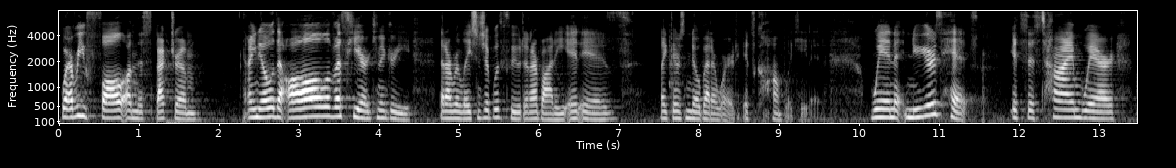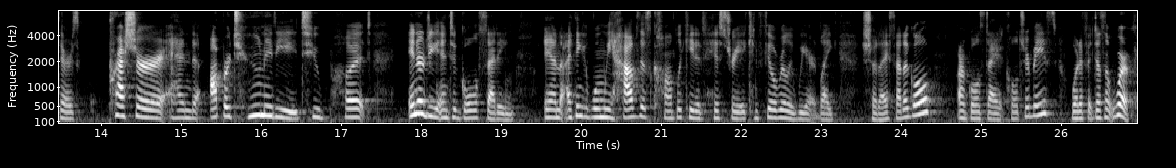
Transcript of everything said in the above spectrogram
wherever you fall on this spectrum i know that all of us here can agree that our relationship with food and our body it is like there's no better word it's complicated when new year's hits it's this time where there's pressure and opportunity to put energy into goal setting. And I think when we have this complicated history, it can feel really weird. Like, should I set a goal? Are goals diet culture based? What if it doesn't work?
